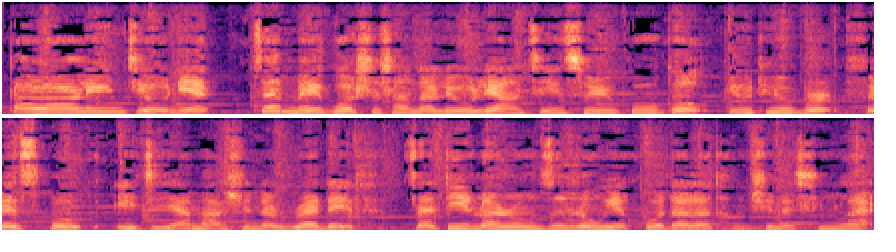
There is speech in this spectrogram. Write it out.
到了二零一九年，在美国市场的流量仅次于 Google、YouTuber、Facebook 以及亚马逊的 Reddit，在第一轮融资中也获得了腾讯的青睐。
